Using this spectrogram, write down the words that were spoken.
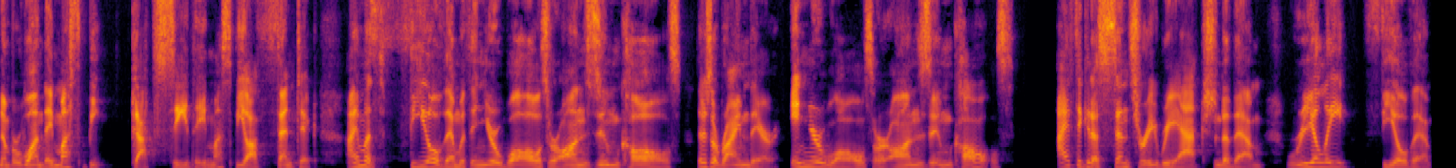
Number one, they must be gutsy, they must be authentic. I must feel them within your walls or on Zoom calls. There's a rhyme there in your walls or on Zoom calls. I have to get a sensory reaction to them, really feel them.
